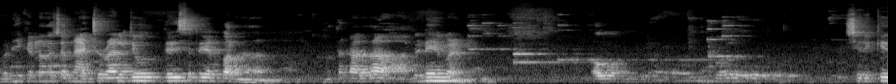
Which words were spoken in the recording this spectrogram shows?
അഭിനയിക്കേണ്ടതെന്ന് വെച്ചാൽ നാച്ചുറാലിറ്റി ഉദ്ദേശിച്ചിട്ട് ഞാൻ പറഞ്ഞതാണ്. ഇന്നത്തെ കാലത്ത് അഭിനയം വേണ്ട? ശരിക്ക്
